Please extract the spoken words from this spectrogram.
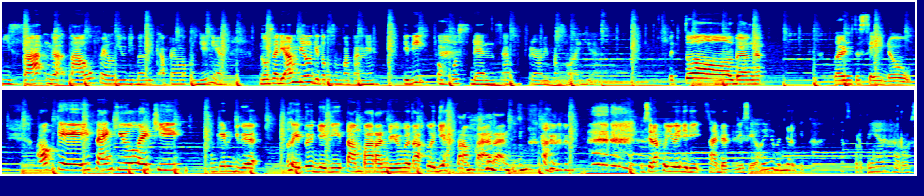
bisa nggak tahu value di balik apa yang lo kerjain ya nggak usah diambil gitu kesempatannya. Jadi fokus dan set prioritas lo aja. Betul banget. Learn to say no. Oke okay, thank you Leci mungkin juga oh, itu jadi tamparan juga buat aku aja tamparan. Justru aku juga jadi sadar juga sih oh iya bener kita kita sepertinya harus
